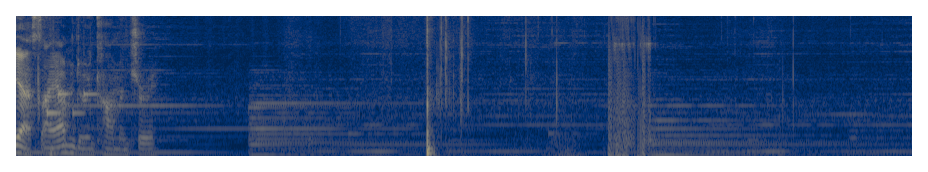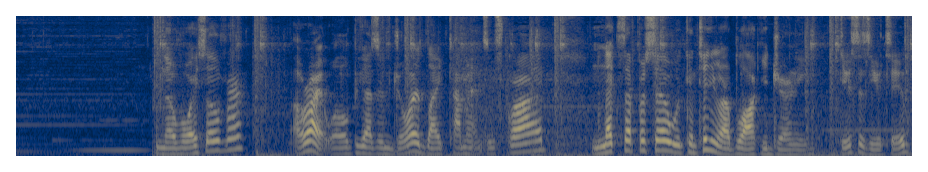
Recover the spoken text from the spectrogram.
Yes, I am doing commentary. No voiceover? Alright, well, hope you guys enjoyed. Like, comment, and subscribe. In the next episode, we continue our blocky journey. Deuces, YouTube.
